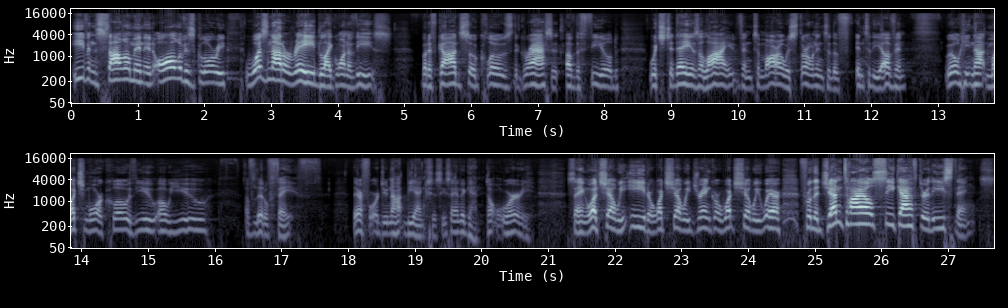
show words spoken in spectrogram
even Solomon in all of his glory was not arrayed like one of these. But if God so clothes the grass of the field, which today is alive and tomorrow is thrown into the, into the oven, will he not much more clothe you, O you of little faith? Therefore, do not be anxious. He's saying again, don't worry, saying, What shall we eat, or what shall we drink, or what shall we wear? For the Gentiles seek after these things.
